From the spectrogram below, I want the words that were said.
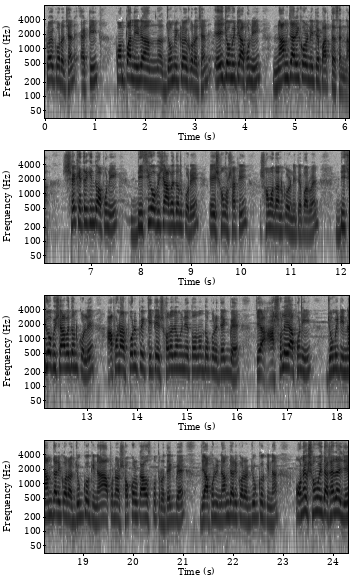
ক্রয় করেছেন, একটি কোম্পানির জমি ক্রয় করেছেন, এই জমিটি আপনি নাম জারি করে নিতে পারতেছেন না। সেক্ষেত্রে কিন্তু আপনি ডিসি অফিসে আবেদন করে এই সমস্যাটি সমাধান করে নিতে পারবেন। ডিসি অফিসে আবেদন করলে আপনার পরিপ্রেক্ষিতে সরজমিনে তদন্ত করে দেখবে যে আসলে আপনি জমিটি নাম জারি করার যোগ্য কিনা, আপনার সকল কাগজপত্র দেখবে যে আপনি নাম জারি করার যোগ্য কিনা। অনেক সময় দেখা যায় যে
